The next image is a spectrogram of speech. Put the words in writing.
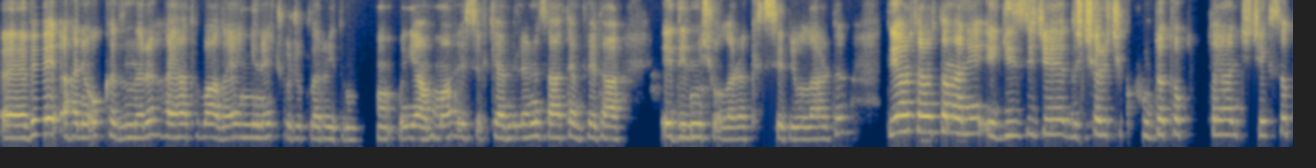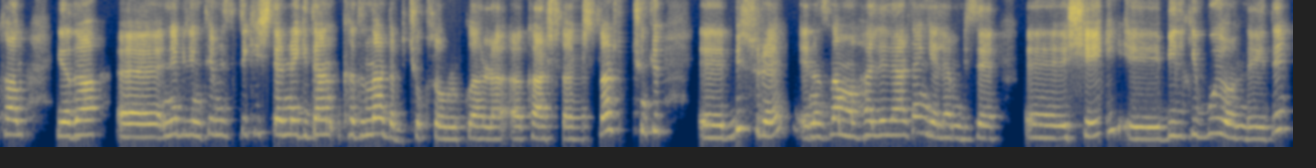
Ee, ve hani o kadınları hayata bağlayan yine çocuklarıydım. Yani maalesef kendilerini zaten feda edilmiş olarak hissediyorlardı. Diğer taraftan hani e, gizlice dışarı çıkıp hurda toplayan, çiçek satan ya da e, ne bileyim temizlik işlerine giden kadınlar da birçok zorluklarla e, karşılaştılar. Çünkü e, bir süre en azından mahallelerden gelen bize e, şey e, bilgi bu yöndeydi.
